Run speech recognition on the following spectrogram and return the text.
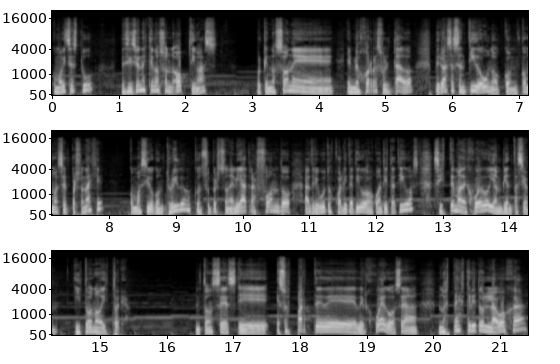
como dices tú, decisiones que no son óptimas, porque no son eh, el mejor resultado, pero hace sentido uno con cómo es el personaje, cómo ha sido construido, con su personalidad, trasfondo, atributos cualitativos o cuantitativos, sistema de juego y ambientación, y tono de historia. Entonces, eh, eso es parte del juego, o sea, no está escrito en la hoja,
